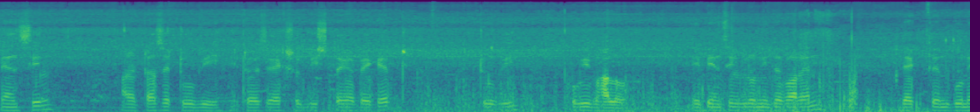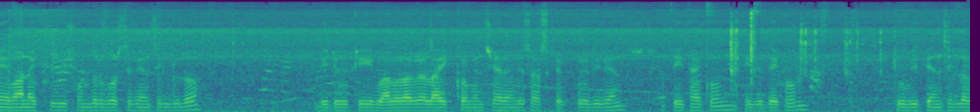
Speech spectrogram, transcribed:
পেন্সিল আর একটা আছে টু বি এটা হচ্ছে একশো বিশ টাকা প্যাকেট টু বি খুবই ভালো। এই পেন্সিলগুলো নিতে পারেন। দেখতে গুণে মানে খুবই সুন্দর করছে পেন্সিলগুলো ভিডিওটি ভালো লাগলে লাইক কমেন্ট শেয়ার এবং সাবস্ক্রাইব করে দিবেন। সাথেই থাকুন। এই যে দেখুন টু বি পেন্সিলটা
